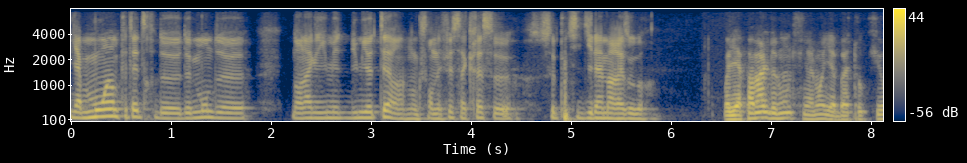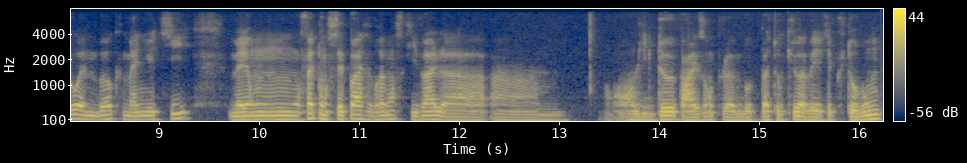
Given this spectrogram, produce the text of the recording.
Il y a moins peut-être de, de, monde dans l'axe du, milieu de terre. Donc en effet, ça crée ce, petit dilemme à résoudre. Il y a pas mal de monde finalement. Il y a Batokyo, Mbok, Magnetti mais en fait, on ne sait pas vraiment ce qu'ils valent à, en Ligue 2, par exemple. Batokyo avait été plutôt bon.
